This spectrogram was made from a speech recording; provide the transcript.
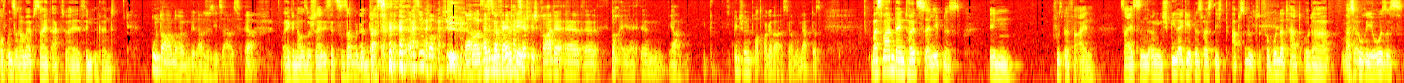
auf unserer Website aktuell finden könnt. Unter anderem, genau so sieht es aus. Ja. Weil genau so schneide ich es jetzt zusammen und dann passt. Super. Ja, also mir fällt okay. tatsächlich gerade äh, äh, doch, äh, ähm, ja, ich bin schon ein paar Tage raus, ja, man merkt das. Was war denn dein tollstes Erlebnis im Fußballverein? Sei es ein, irgendein Spielergebnis, was dich absolut verwundert hat oder was also, Kurioses?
